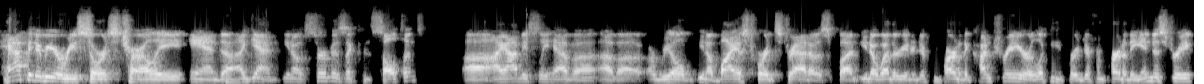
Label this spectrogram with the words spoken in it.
Happy to be a resource, Charlie. And uh, again, you know, serve as a consultant. Uh, I obviously have a, a, a, real, you know, bias towards Stratos, but you know, whether you're in a different part of the country or looking for a different part of the industry,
